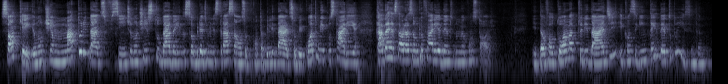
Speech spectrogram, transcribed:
Só que eu não tinha maturidade suficiente, eu não tinha estudado ainda sobre administração, sobre contabilidade, sobre quanto me custaria cada restauração que eu faria dentro do meu consultório. Então faltou a maturidade e consegui entender tudo isso, entendeu?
